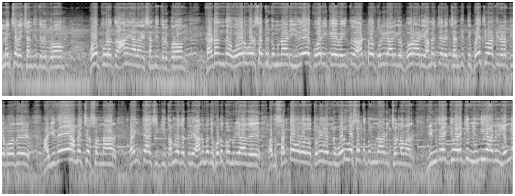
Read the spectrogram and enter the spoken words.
அமைச்சரை சந்தித்திருக்கிறோம். போக்குவரத்து ஆணையாளரை சந்தித்திருக்கிறோம். கடந்த ஒரு வருஷத்திற்கு முன்னாடி இதே கோரிக்கையை வைத்து ஆட்டோ தொழிலாளிகள் போராடி அமைச்சரை சந்தித்து பேச்சுவார்த்தை நடத்திய போது இதே அமைச்சர் சொன்னார் பைக் டாக்ஸிக்கு தமிழகத்திலே அனுமதி கொடுக்க முடியாது. அது சட்டவிரோத தொழில் என்று ஒரு வருஷத்துக்கு முன்னாடி சொன்னவர். இன்றைக்கு வரைக்கும் இந்தியாவில் எந்த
